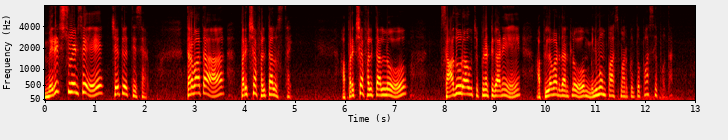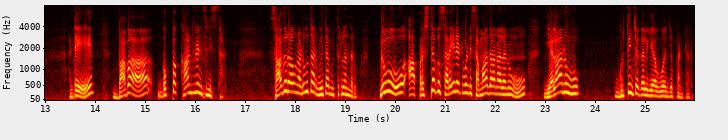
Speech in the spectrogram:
మెరిట్ స్టూడెంట్సే చేతులు ఎత్తేసారు తర్వాత పరీక్షా ఫలితాలు వస్తాయి. ఆ పరీక్షా ఫలితాల్లో సాధురావు చెప్పినట్టుగానే ఆ పిల్లవాడు దాంట్లో మినిమం పాస్ మార్కులతో పాస్ అయిపోతాడు. అంటే బాబా గొప్ప కాన్ఫిడెన్స్ని ఇస్తాడు. సాధురావును అడుగుతారు మిగతా మిత్రులందరూ నువ్వు ఆ ప్రశ్నకు సరైనటువంటి సమాధానాలను ఎలా నువ్వు గుర్తించగలిగావు? అని చెప్పి అంటారు.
